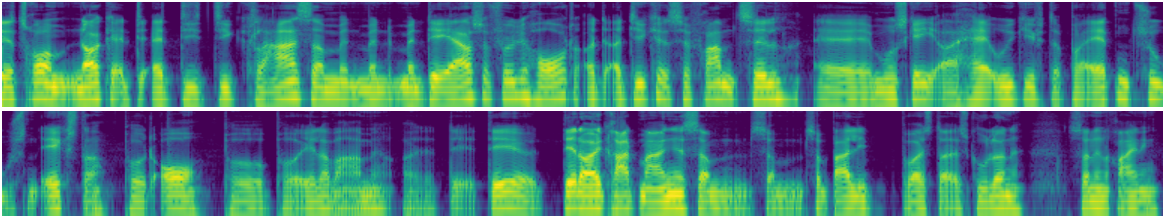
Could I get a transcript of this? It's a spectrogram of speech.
jeg tror nok, at, at de, de klarer sig, men, men, men det er jo selvfølgelig hårdt, og, og de kan se frem til øh, måske at have udgifter på 18.000 ekstra på et år på, på el og varme. Og det, det, det er der ikke ret mange, som, som, som bare lige bryster af skuldrene, sådan en regning.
